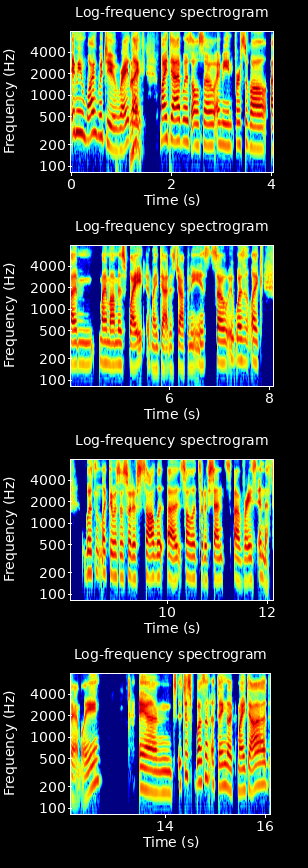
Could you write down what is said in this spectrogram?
I mean, why would you, right? right? Like my dad was also, I mean, first of all, I'm my mom is white and my dad is Japanese. So it wasn't like wasn't like there was a sort of solid uh, solid sort of sense of race in the family. And it just wasn't a thing like my dad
